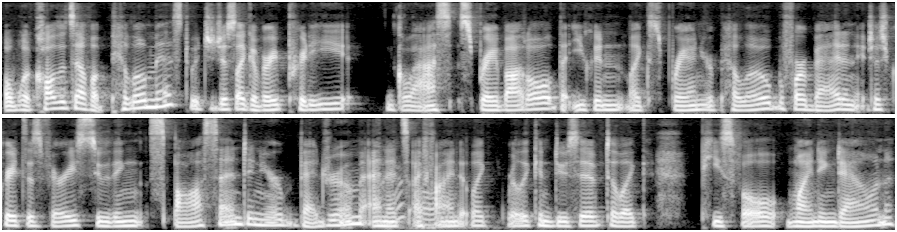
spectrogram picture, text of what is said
what calls itself a pillow mist, which is just like a very pretty glass spray bottle that you can like spray on your pillow before bed and it just creates this very soothing spa scent in your bedroom and it's i find it like really conducive to like peaceful winding down.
